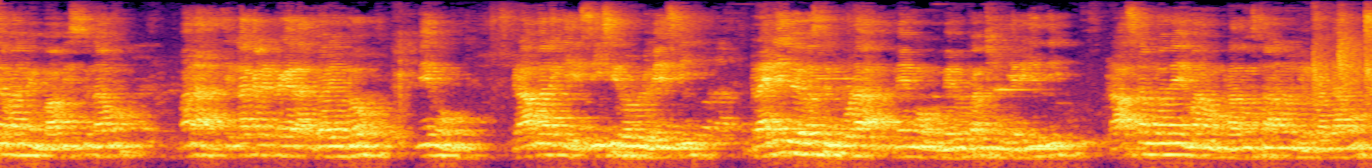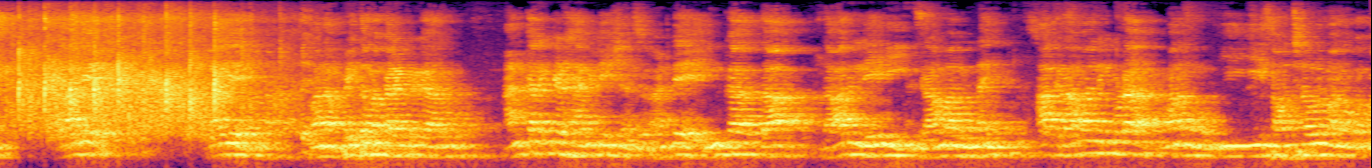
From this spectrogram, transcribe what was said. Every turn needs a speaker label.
Speaker 1: చేసామని మేము భావిస్తున్నాము. మన జిల్లా కలెక్టర్ గారి ఆధ్వర్యంలో మేము గ్రామాలకి సీసీ రోడ్లు వేసి డ్రైనేజ్ వ్యవస్థను కూడా మేము మెరుగుపరచడం జరిగింది. రాష్ట్రంలోనే మనం ప్రథమ స్థానంలో నిలబడ్డాము. అలాగే అలాగే మన ప్రీతమ కలెక్టర్ గారు అన్కలెక్టెడ్ హ్యాబిటేషన్స్ అంటే ఇంకా దా దారి లేని గ్రామాలు ఉన్నాయి. ఆ గ్రామాన్ని కూడా మనము ఈ ఈ సంవత్సరంలో మనం ఒక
